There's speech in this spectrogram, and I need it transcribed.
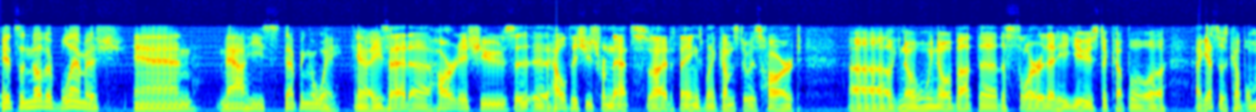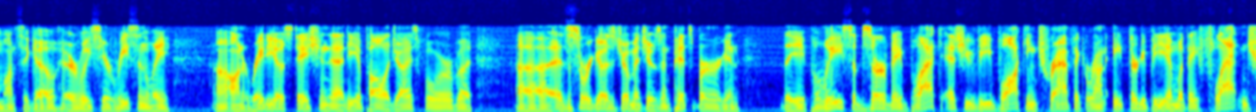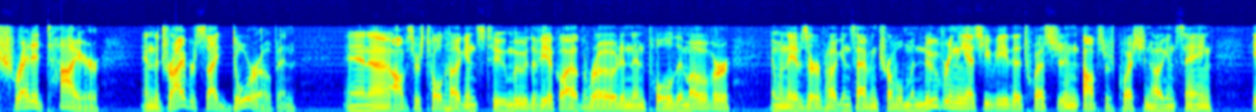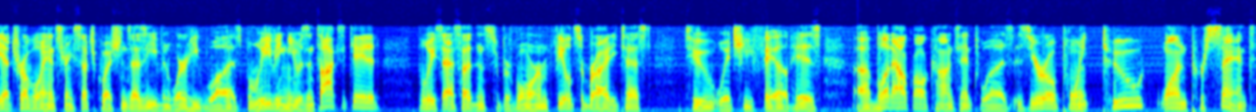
it's another blemish, and now he's stepping away. Yeah, he's had uh, heart issues, uh, uh, health issues from that side of things when it comes to his heart. Uh, you know, we know about the the slur that he used a couple, uh, I guess it was a couple months ago, or at least here recently, uh, on a radio station that he apologized for. But uh, as the story goes, Joe mentioned it was in Pittsburgh, and the police observed a black SUV blocking traffic around 8:30 p.m. with a flat and shredded tire and the driver's side door open. And uh, officers told Huggins to move the vehicle out of the road and then pulled him over. And when they observed Huggins having trouble maneuvering the SUV, the question officers questioned Huggins, saying he had trouble answering such questions as even where he was. Believing he was intoxicated, police asked Huggins to perform field sobriety test, to which he failed. His uh, blood alcohol content was 0.21 percent,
